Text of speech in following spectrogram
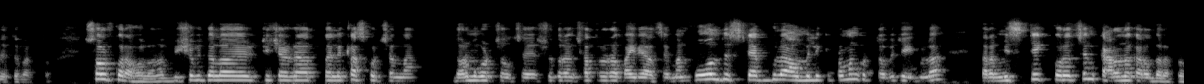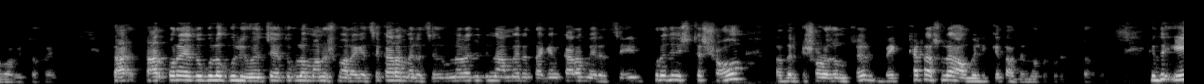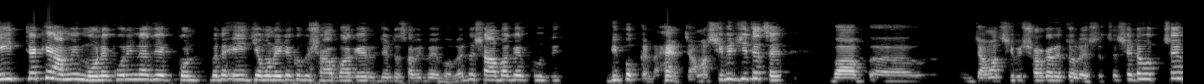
যেতে পারতো। সলভ করা হলো না। বিশ্ববিদ্যালয়ের টিচাররা তাহলে ক্লাস করছেন না। ধর্মঘট চলছে। সুতরাং ছাত্ররা বাইরে আছে। মানে অল দ্য স্টেপগুলো আওয়ামী লীগকে প্রমাণ করতে হবে যে এগুলা তারা মিস্টেক করেছেন কারও না কারও দ্বারা প্রভাবিত হয়ে। তারপরে এতগুলো গুলি হয়েছে, এতগুলো মানুষ মারা গেছে, কারা মেরেছে? ওনারা যদি না মেরে থাকেন, কারা মেরেছে? এই পুরো জিনিসটা সহ তাদেরকে ষড়যন্ত্রের ব্যাখ্যাটা আসলে আওয়ামী লীগকে তাদের মতো করে দিতে হবে। কিন্তু এইটাকে আমি মনে করি না যে মানে এই যেমন এটা কিন্তু শাহবাগের, যেটা সাবির ভাই বলে, এটা শাহবাগের কোন বিপক্ষে না। হ্যাঁ জামাত শিবির জিতেছে বা জামাত শিবির সরকারে চলে এসেছে, সেটা হচ্ছে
